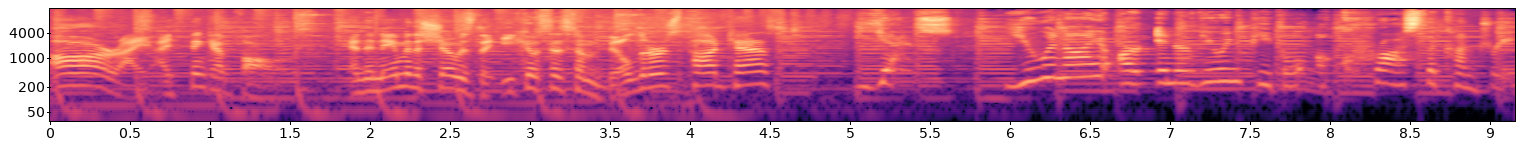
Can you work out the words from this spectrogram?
All right, I think I'm following. And the name of the show is the Ecosystem Builders Podcast? Yes, you and I are interviewing people across the country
